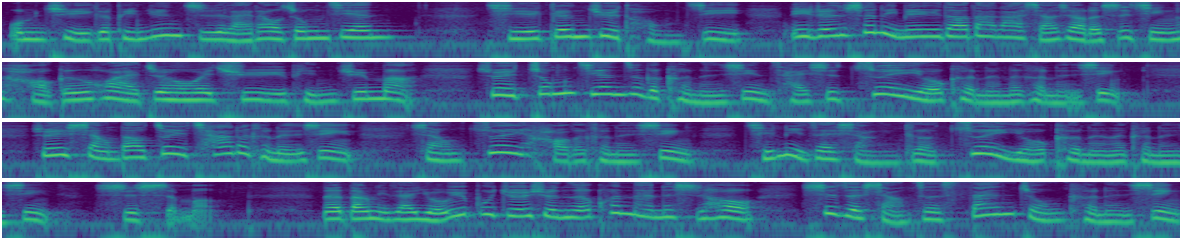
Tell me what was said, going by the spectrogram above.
我们取一个平均值来到中间。其实根据统计，你人生里面遇到大大小小的事情，好跟坏，最后会趋于平均嘛。所以中间这个可能性才是最有可能的可能性。所以想到最差的可能性，想最好的可能性，请你再想一个最有可能的可能性是什么？那当你在犹豫不决、选择困难的时候，试着想这三种可能性，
